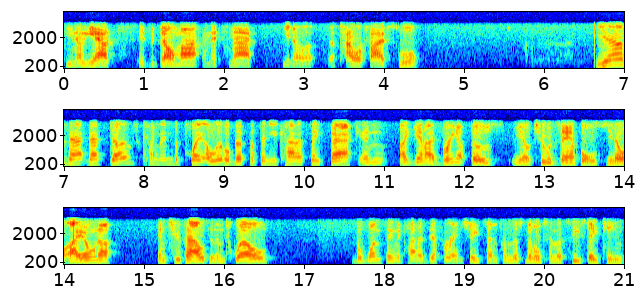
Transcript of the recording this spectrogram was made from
you know, yeah, it's, it's Belmont and it's not you know a, a Power Five school. Yeah, that that does come into play a little bit, but then you kind of think back, and again, I bring up those you know two examples. You know, Iona in 2012. The one thing that kind of differentiates them from this Middle Tennessee State team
